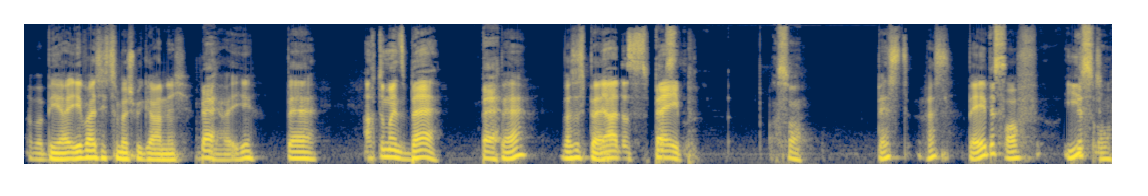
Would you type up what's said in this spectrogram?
Aber BAE weiß ich zum Beispiel gar nicht. Bäh. BAE? Bäh. Ach, du meinst Bäh. Bäh. Bäh? Was ist Bäh? Ja, das ist Babe. Ach so. Best, was? Babe ist, of East? Ist so.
